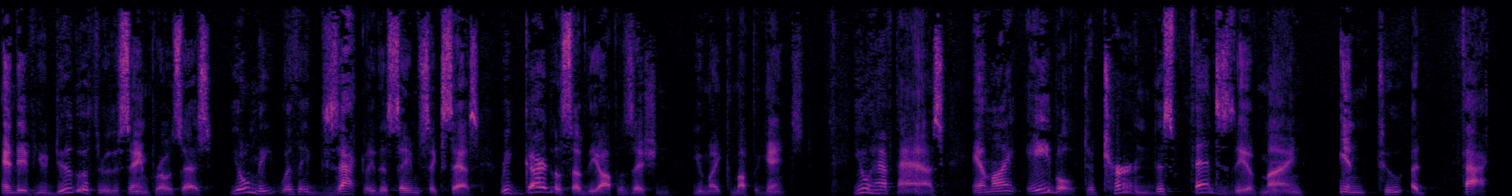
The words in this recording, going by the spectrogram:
And if you do go through the same process, you'll meet with exactly the same success, regardless of the opposition you might come up against. You have to ask, am I able to turn this fantasy of mine into a fact?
